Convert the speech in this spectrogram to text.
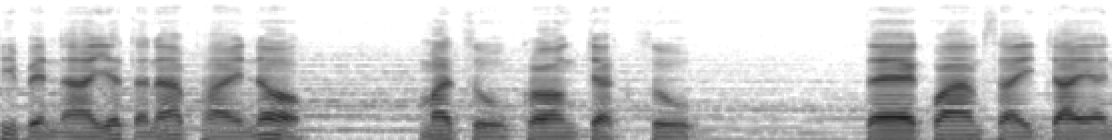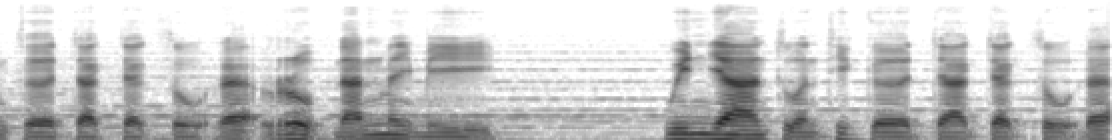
ที่เป็นอายตนะภายนอก มาสู่ครองจักสุแต่ความใส่ใจอันเกิดจากจักสุและรูปนั้นไม่มี วิญญาณส่วนที่เกิดจากจักสุและ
